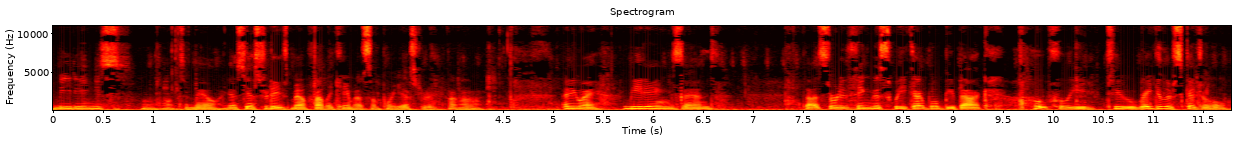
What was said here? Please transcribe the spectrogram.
meetings, oh, lots of mail. I guess yesterday's mail finally came at some point yesterday. I don't know. Anyway, meetings and that sort of thing this week. I will be back hopefully to regular schedule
